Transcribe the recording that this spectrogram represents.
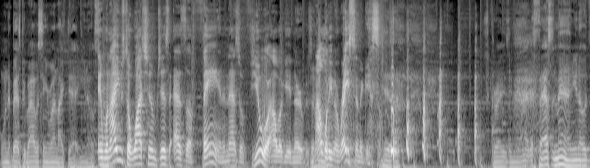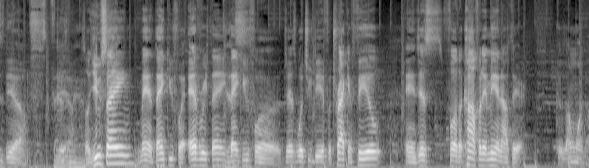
one of the best people I ever seen run like that. You know, so, And when I used to watch him just as a fan and as a viewer, I would get nervous, and I mm-hmm. wasn't even racing against him. yeah, crazy, man. The fastest man, you know, Yeah. fastest Yeah. man. So Usain, man, thank you for everything. Yes. Thank you for just what you did for track and field, and just for the confident men out there, because I'm one of them.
